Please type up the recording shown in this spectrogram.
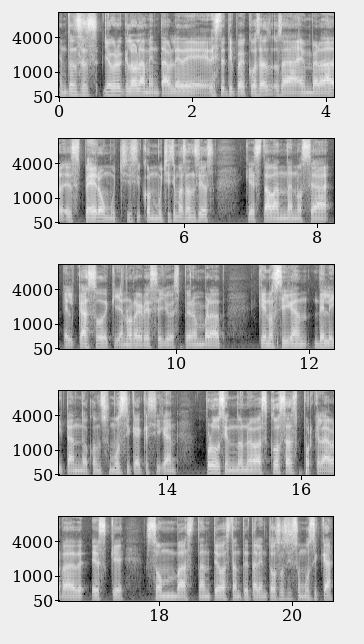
Entonces, yo creo que lo lamentable de, de este tipo de cosas, o sea, en verdad espero con muchísimas ansias que esta banda no sea el caso de que ya no regrese. Yo espero en verdad que nos sigan deleitando con su música, que sigan produciendo nuevas cosas, porque la verdad es que son bastante, bastante talentosos y su música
